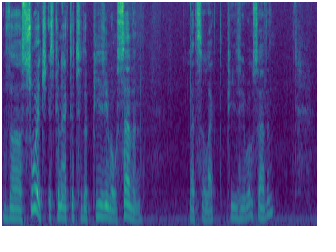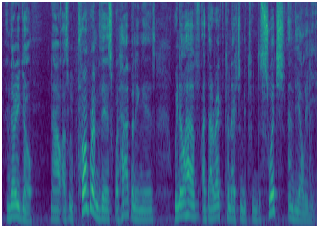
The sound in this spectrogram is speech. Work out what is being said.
the switch is connected to the P07. Let's select P07. And there you go. Now, as we program this, what's happening is we now have a direct connection between the switch and the LED.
